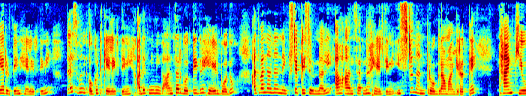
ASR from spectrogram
ಕೇರ್ ರುಟೀನ್ ಹೇಳಿರ್ತೀನಿ. ಪ್ಲಸ್ ಒಂದು ಒಗಟು ಕೇಳಿರ್ತೀನಿ. ಅದಕ್ಕೆ ನಿಮಗೆ ಆನ್ಸರ್ ಗೊತ್ತಿದ್ದರೆ ಹೇಳ್ಬೋದು. ಅಥವಾ ನಾನು ನೆಕ್ಸ್ಟ್ ಎಪಿಸೋಡ್ನಲ್ಲಿ ಆ ಆನ್ಸರ್ನ ಹೇಳ್ತೀನಿ. ಇಷ್ಟು ನನ್ನ ಪ್ರೋಗ್ರಾಮ್ ಆಗಿರುತ್ತೆ. ಥ್ಯಾಂಕ್ ಯು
